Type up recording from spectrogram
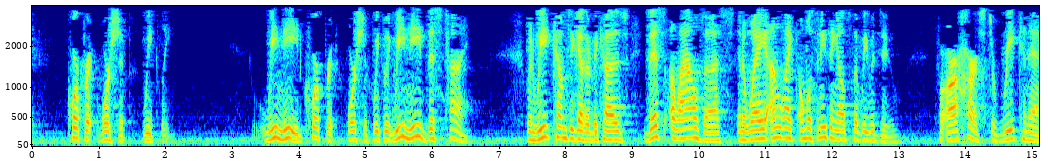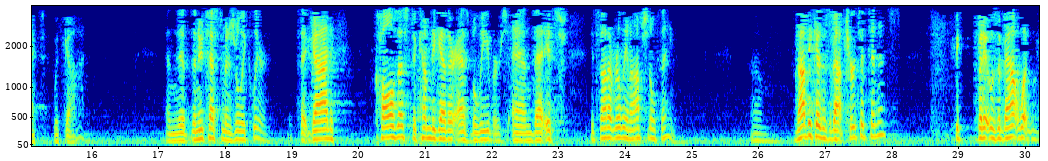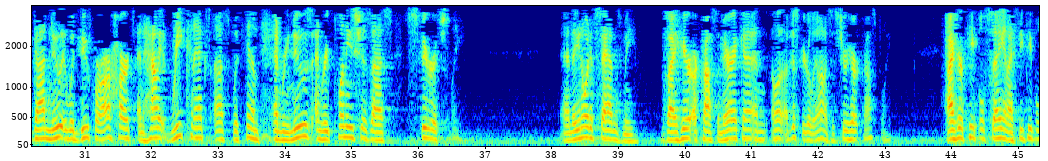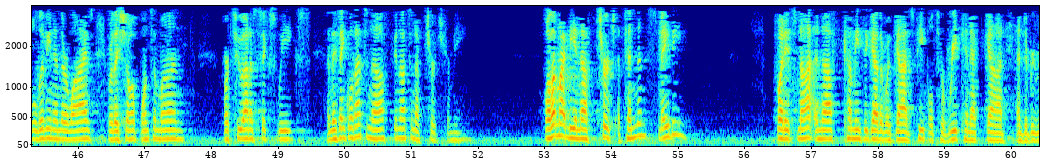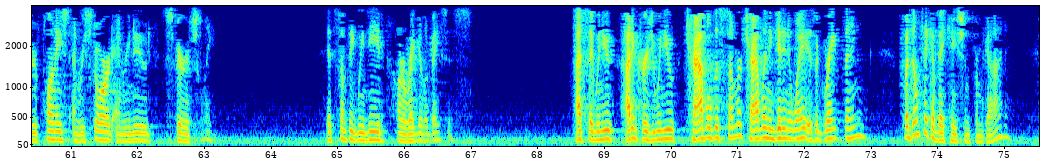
corporate worship weekly. We need corporate worship weekly. We need this time when we come together because this allows us, in a way unlike almost anything else that we would do, for our hearts to reconnect with God. And the, the New Testament is really clear that God calls us to come together as believers and that it's, it's not a, really an optional thing. Um, not because it's about church attendance, but it was about what God knew it would do for our hearts and how it reconnects us with Him and renews and replenishes us spiritually. And you know what? It saddens me. As I hear across America, and I'll just be really honest, it's true here at Crosspoint. I hear people say, and I see people living in their lives where they show up once a month or two out of six weeks, and they think, well, that's enough. You know, that's enough church for me. Well, that might be enough church attendance, maybe, but it's not enough coming together with God's people to reconnect God and to be replenished and restored and renewed spiritually. It's something we need on a regular basis. I'd say when you, I'd encourage you when you travel this summer, traveling and getting away is a great thing. But don't take a vacation from God.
